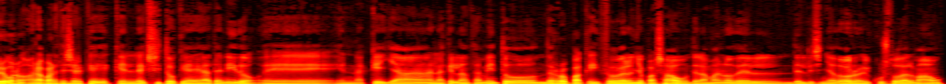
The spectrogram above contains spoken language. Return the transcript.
Pero bueno, ahora parece ser que, el éxito que ha tenido eh, en aquella en aquel lanzamiento de ropa que hizo el año pasado de la mano del, del diseñador el Custo de Almao,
